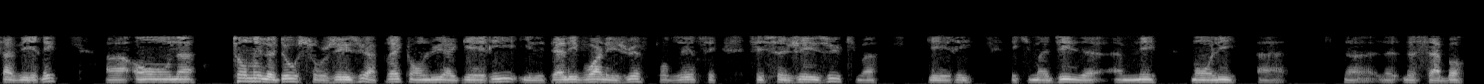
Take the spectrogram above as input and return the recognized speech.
ça a viré. Euh, on a tourné le dos sur Jésus après qu'on lui a guéri. Il est allé voir les Juifs pour dire c'est, ce Jésus qui m'a guéri et qui m'a dit d'amener mon lit à le sabbat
